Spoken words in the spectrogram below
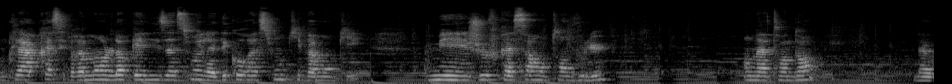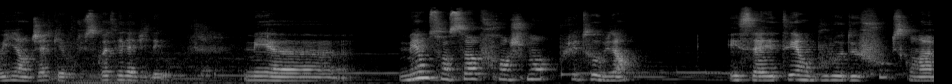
Donc là après c'est vraiment l'organisation et la décoration qui va manquer. Mais je ferai ça en temps voulu. En attendant, Bah oui, Angel qui a voulu squatter la vidéo. Mais, euh, mais on s'en sort franchement plutôt bien. Et ça a été un boulot de fou puisqu'on a,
